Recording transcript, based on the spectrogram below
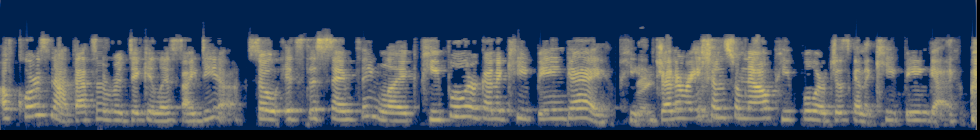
of course not that's a ridiculous idea so it's the same thing. Like people are going to keep being gay. right. Generations from now, people are just going to keep being gay.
